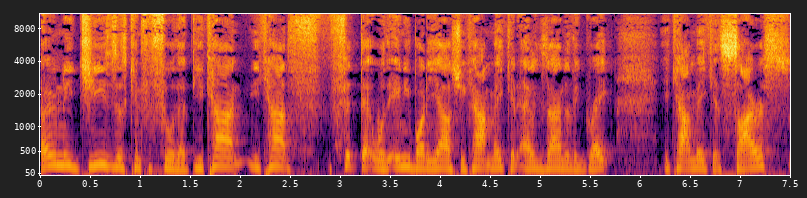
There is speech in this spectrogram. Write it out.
Only Jesus can fulfill that. You can't you can't f- fit that with anybody else. You can't make it Alexander the Great. You can't make it Cyrus.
